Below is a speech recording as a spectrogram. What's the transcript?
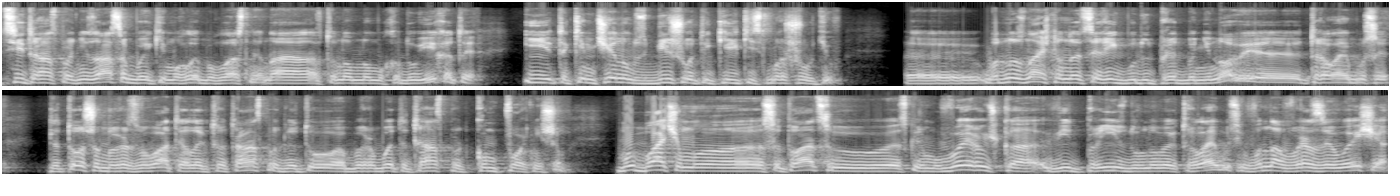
ці транспортні засоби, які могли б власне на автономному ходу їхати, і таким чином збільшувати кількість маршрутів. Е, Однозначно на цей рік будуть придбані нові е, тролейбуси для того, щоб розвивати електротранспорт, для того, аби робити транспорт комфортнішим. Ми бачимо е, ситуацію, скажімо, виручка від приїзду в нових тролейбусів, вона в рази вища,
